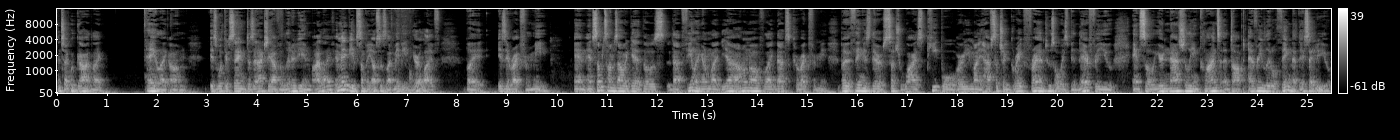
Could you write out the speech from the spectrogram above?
and check with God, like, hey, like um, is what they're saying does it actually have validity in my life? It may be in somebody else's life, maybe in your life, but is it right for me? And and sometimes I would get those that feeling. I'm like, yeah, I don't know if like that's correct for me. But the thing is, there are such wise people, or you might have such a great friend who's always been there for you, and so you're naturally inclined to adopt every little thing that they say to you.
